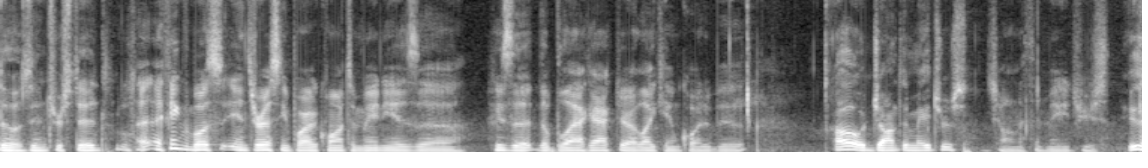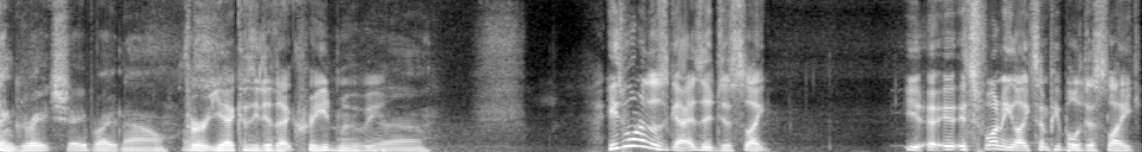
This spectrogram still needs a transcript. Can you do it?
those interested. I, I think the most interesting part of Quantumania is uh, who's the the black actor. I like him quite a bit, oh, Jonathan Majors. Jonathan Majors. He's in great shape right now. For yeah, because he did that Creed movie. yeah. He's one of those guys that just like. It's funny, like some people just like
